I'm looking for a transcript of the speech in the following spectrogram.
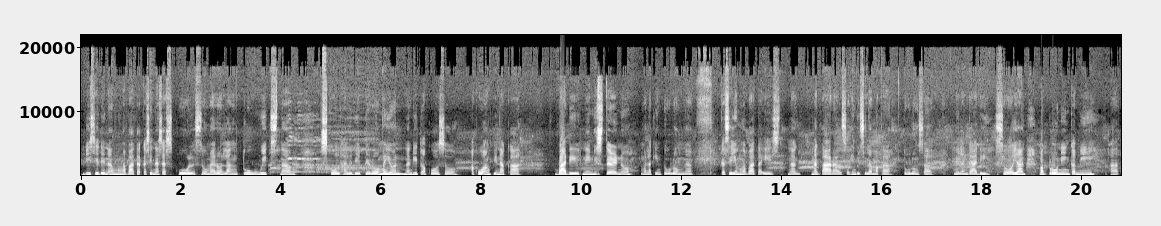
busy din ang mga bata kasi nasa school. So mayroon lang two weeks na school holiday. Pero ngayon, nandito ako. So ako ang pinaka body ni Mr. no. Malaking tulong na kasi yung mga bata is nag nag-aral. So hindi sila makatulong sa nilang daddy. So ayan, mag-pruning kami at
